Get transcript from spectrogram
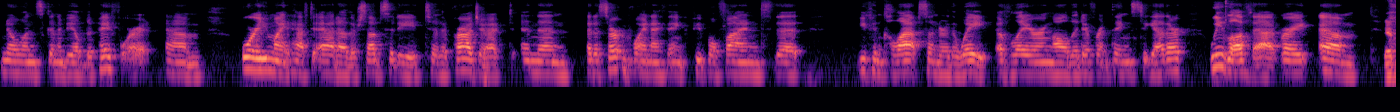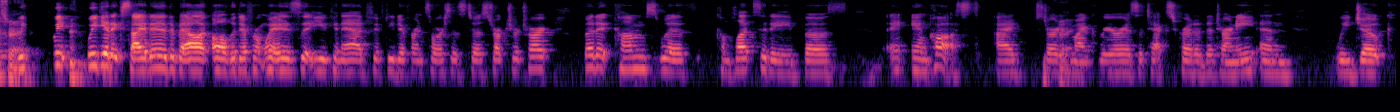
no one's going to be able to pay for it. Um, or you might have to add other subsidy to the project. And then at a certain point i think people find that you can collapse under the weight of layering all the different things together. We love that right? Um, That's right. we, we, we get excited about all the different ways that you can add 50 different sources to a structure chart, but it comes with complexity both and cost. I started right. my career as a tax credit attorney, and we joke,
